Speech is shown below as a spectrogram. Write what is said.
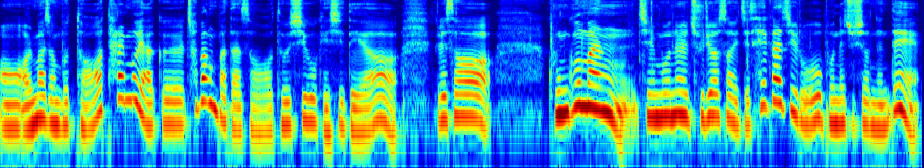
어, 얼마 전부터 탈모 약을 처방받아서 드시고 계시대요. 그래서 궁금한 질문을 줄여서 이제 세 가지로 보내주셨는데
